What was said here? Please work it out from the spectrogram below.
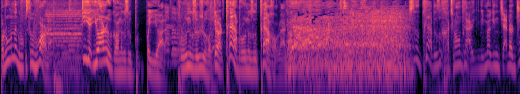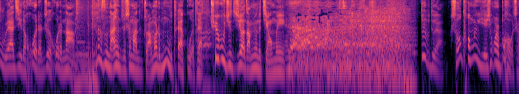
不如那个时候味儿了。第一，羊肉跟那个时候不不一样了，不如那个时候肉好。第二，碳不如那个时候炭好了，真的。现在碳都是合成碳，里面给你加点助燃剂的，或者这或者那。那个时候哪有这什么专门的木炭、果炭，全部就像咱们用的姜煤，对不对？烧烤没有烟熏味儿不好吃。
